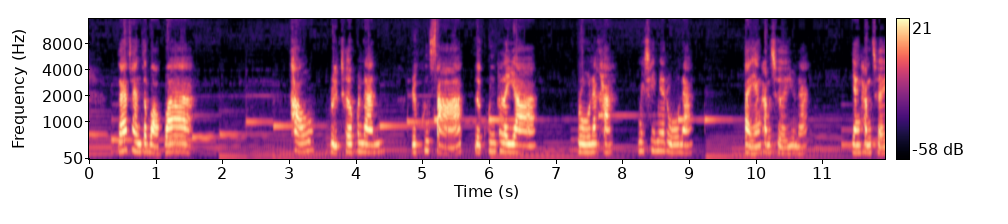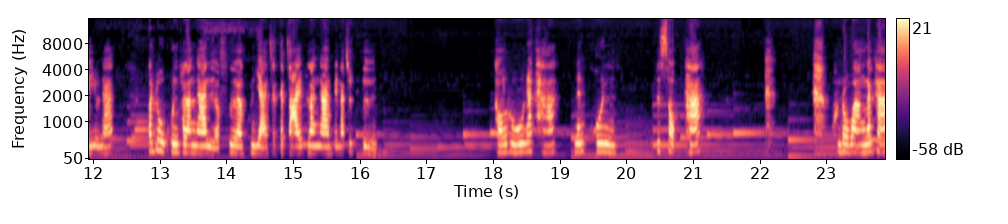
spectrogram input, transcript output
ำและอาจารย์จะบอกว่า เขาหรือเธอคนนั้น หรือคุณสาหรือคุณภรรยา รู้นะคะ ไม่ใช่ไม่รู้นะแแต่ยังทำเฉยอยู่นะ ยังทำเฉยอยู่นะเพราะดูคุณพลังงานเหลือเฟือ คุณอยากจะกระจายพลังงานไปณจุดอื่น เขารู้นะคะ นั้นคุณพฤษภคะ คุณระวังนะคะ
